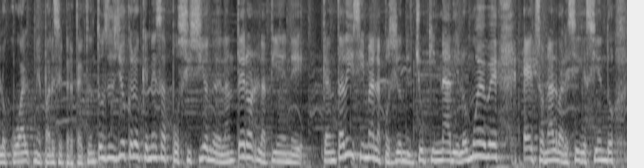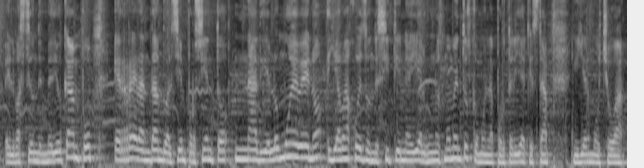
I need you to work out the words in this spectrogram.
lo cual me parece perfecto. Entonces, yo creo que en esa posición de delantero la tiene cantadísima, la posición del Chucky nadie lo mueve, Edson Álvarez sigue siendo el bastión del medio campo, Herrera andando al 100%, nadie lo mueve, ¿no? Y abajo es donde tiene ahí algunos momentos, como en la portería que está Guillermo Ochoa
